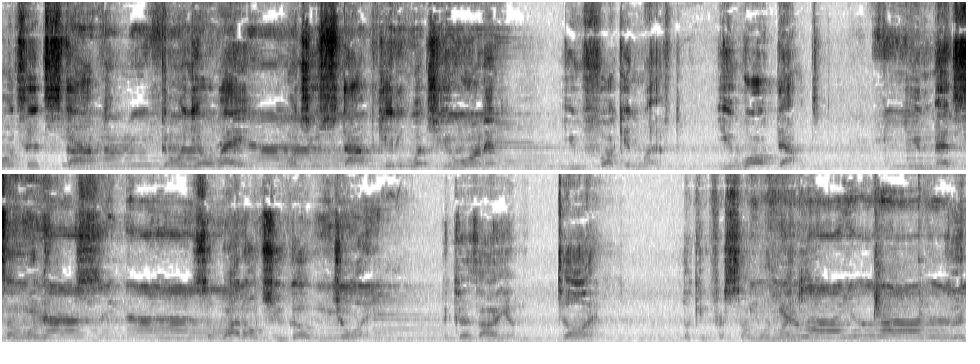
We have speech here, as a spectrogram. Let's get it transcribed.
once it stopped going your way, once you stopped getting what you wanted, you fucking left. You walked out. You met someone else. So why don't you go enjoy? Because I am done looking for someone like you. Good.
